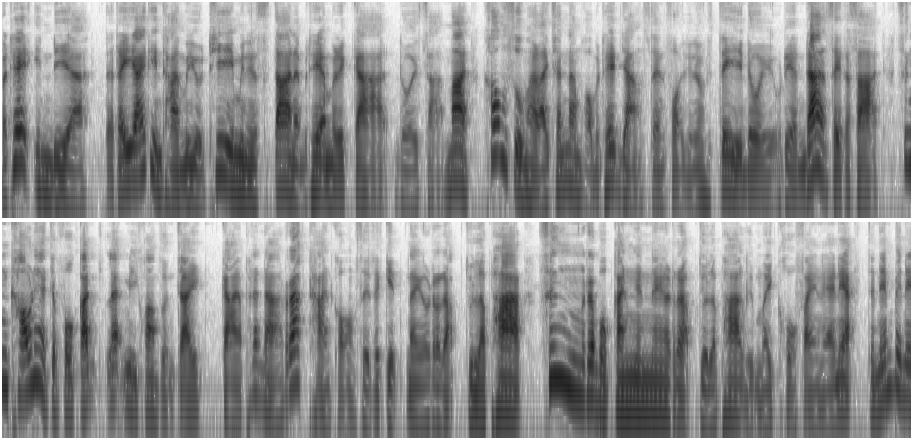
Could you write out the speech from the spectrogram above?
ประเทศอินเดีย แต่ได้ย้ายถิ่นฐานมาอยู่ที่มินนิสตาในประเทศอเมริกา โดยสามารถเข้าสู่มหาลัยชั้นนำของประเทศอย่าง Stanford University โดยเรียนด้านเศรษฐศาสตร์ ซึ่งเขาเนี่ยจะโฟกัสและมีความสนใจการพัฒนารากฐานของเศรษฐกิจในระดับจุลภาค ซึ่งระบบการเงินในระดับจุลภาคหรือไมโครไฟแนนซ์เนี่ยจะเน้นไปใน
